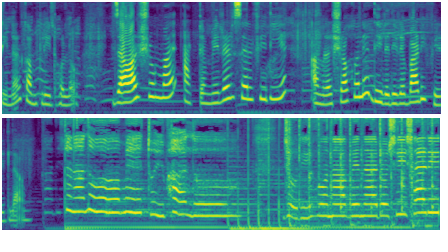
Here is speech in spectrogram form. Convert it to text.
ডিনার কমপ্লিট হলো। যাওয়ার সময় একটা মিরর সেলফি নিয়ে আমরা সকলে ধীরে ধীরে বাড়ি ফিরলাম। তুই ভালো। জরিব না বেনারসি শাড়ি।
